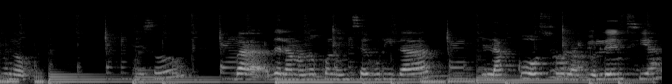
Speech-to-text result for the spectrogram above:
Bueno, eso va de la mano con la inseguridad, el acoso, la violencia.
